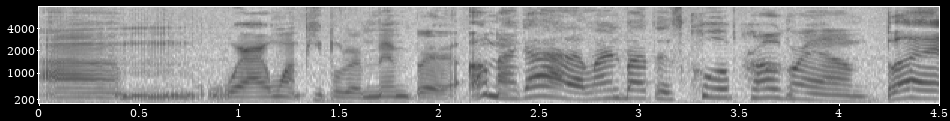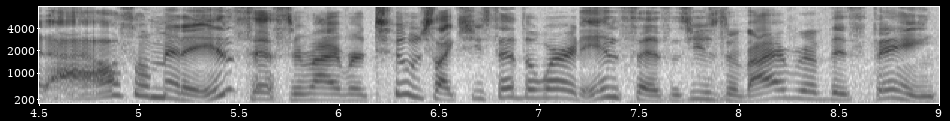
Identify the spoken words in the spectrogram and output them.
um, where I want people to remember, oh my God, I learned about this cool program, but I also met an incest survivor too. Like she said the word incest, and she's a survivor of this thing.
